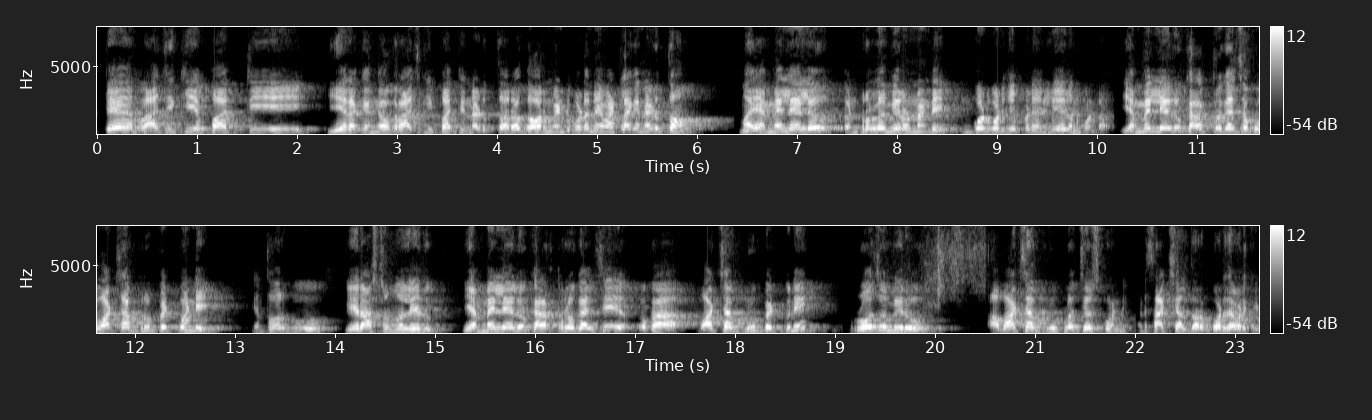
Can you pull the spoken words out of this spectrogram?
అంటే రాజకీయ పార్టీ ఏ రకంగా ఒక రాజకీయ పార్టీ నడుపుతారో గవర్నమెంట్ కూడా మేము అట్లాగే నడుపుతాం. మా ఎమ్మెల్యేలు కంట్రోల్లో మీరు ఉండండి ఇంకోటి కూడా చెప్పాడు ఆయన లేదనుకుంటా. ఎమ్మెల్యేలు కలెక్టర్ కలిసి ఒక వాట్సాప్ గ్రూప్ పెట్టుకోండి. ఇంతవరకు ఏ రాష్ట్రంలో లేదు. ఎమ్మెల్యేలు కలెక్టర్లు కలిసి ఒక వాట్సాప్ గ్రూప్ పెట్టుకుని రోజు మీరు ఆ వాట్సాప్ గ్రూప్లో చేసుకోండి. అంటే సాక్ష్యాలు దొరకకూడదు ఎవరికి.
